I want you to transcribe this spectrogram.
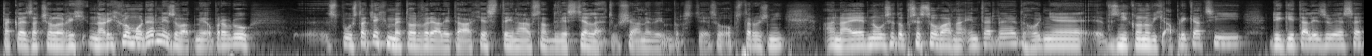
takhle začal rych, narychlo modernizovat. My opravdu spousta těch metod v realitách je stejná už snad 200 let, už já nevím, prostě jsou obstarožní a najednou se to přesouvá na internet, hodně vzniklo nových aplikací, digitalizuje se.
